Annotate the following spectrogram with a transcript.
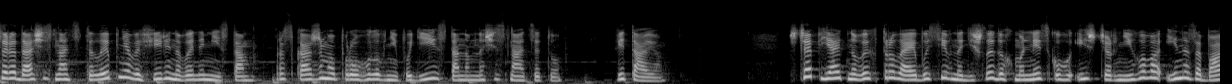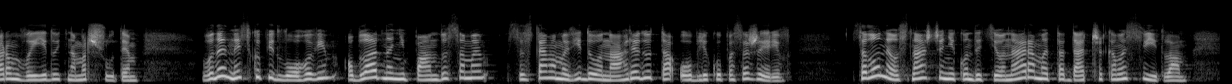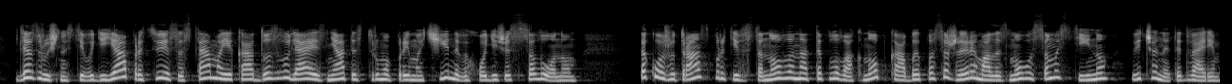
Середа, 16 липня в ефірі Новини міста. Розкажемо про головні події станом на 16-ту. Вітаю! Ще п'ять нових тролейбусів надійшли до Хмельницького із Чернігова і незабаром виїдуть на маршрути. Вони низькопідлогові, обладнані пандусами, системами відеонагляду та обліку пасажирів. Салони оснащені кондиціонерами та датчиками світла. Для зручності водія працює система, яка дозволяє зняти струмоприймачі, не виходячи з салону. Також у транспорті встановлена теплова кнопка, аби пасажири мали змогу самостійно відчинити двері.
